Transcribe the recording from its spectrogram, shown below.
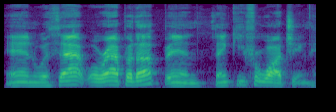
And with that, we'll wrap it up and thank you for watching.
